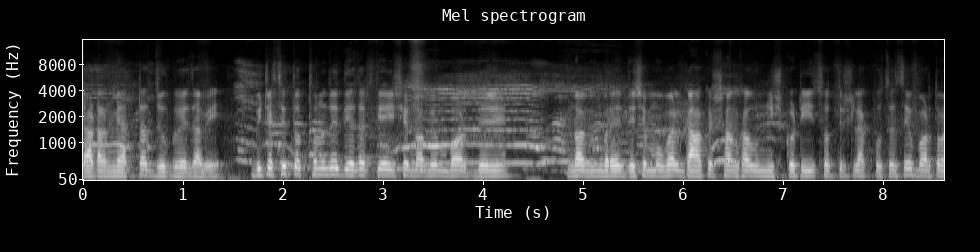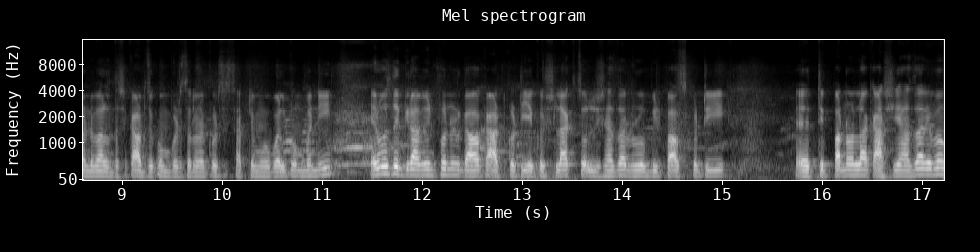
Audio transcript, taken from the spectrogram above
ডাটার মেয়াদটা যোগ হয়ে যাবে। বিটিআরসির তথ্য অনুযায়ী দুই হাজার তেইশের নভেম্বর নভেম্বরে দেশে মোবাইল গ্রাহকের সংখ্যা উনিশ কোটি ছত্রিশ লাখ পৌঁছেছে। বর্তমানে বাংলাদেশে কার্যক্রম পরিচালনা করছে চারটি মোবাইল কোম্পানি। এর মধ্যে গ্রামীণ ফোনের গ্রাহক আট কোটি একুশ লাখ চল্লিশ হাজার, রবির পাঁচ কোটি তিপ্পান্ন লাখ আশি হাজার এবং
